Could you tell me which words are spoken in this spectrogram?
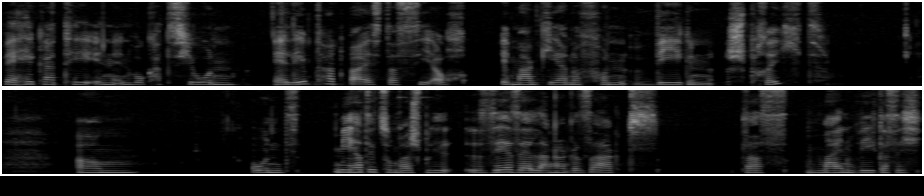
Wer Hekate in Invokation erlebt hat, weiß, dass sie auch immer gerne von Wegen spricht. Ähm, und mir hat sie zum Beispiel sehr, sehr lange gesagt, dass mein Weg, dass ich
